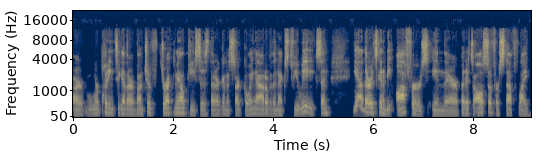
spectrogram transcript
our we're putting together a bunch of direct mail pieces that are going to start going out over the next few weeks and yeah there's going to be offers in there but it's also for stuff like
